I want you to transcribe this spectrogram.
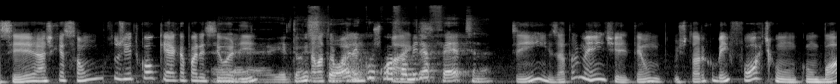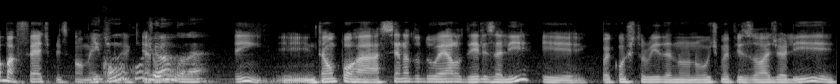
você acha que é só um sujeito qualquer que apareceu ali. É, ele tem um histórico com com a família Fett, né? Sim, exatamente. Ele tem um histórico bem forte com, com Boba Fett, principalmente. E com, né, com o era um- Django, né? Sim, e- então, porra, a cena do duelo deles ali, que foi construída no, no último episódio ali,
